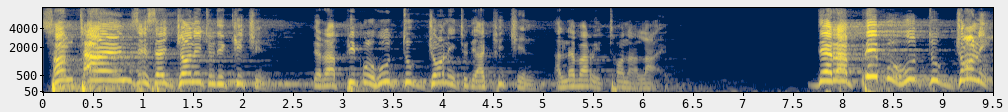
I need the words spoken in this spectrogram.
Sometimes it's a journey to the kitchen. There are people who took journey to their kitchen and never return alive. There are people who took journey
